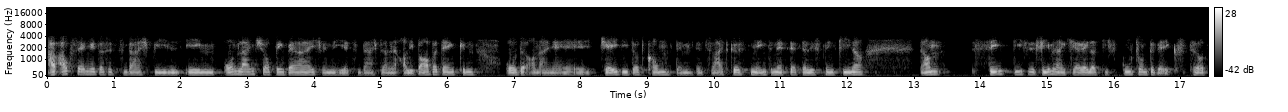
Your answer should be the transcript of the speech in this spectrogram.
Auch sehen wir das jetzt zum Beispiel im Online-Shopping-Bereich, wenn wir hier zum Beispiel an eine Alibaba denken oder an eine JD.com, dem, dem zweitgrößten Internet-Detailisten in China, dann sind diese Firmen eigentlich relativ gut unterwegs, trotz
